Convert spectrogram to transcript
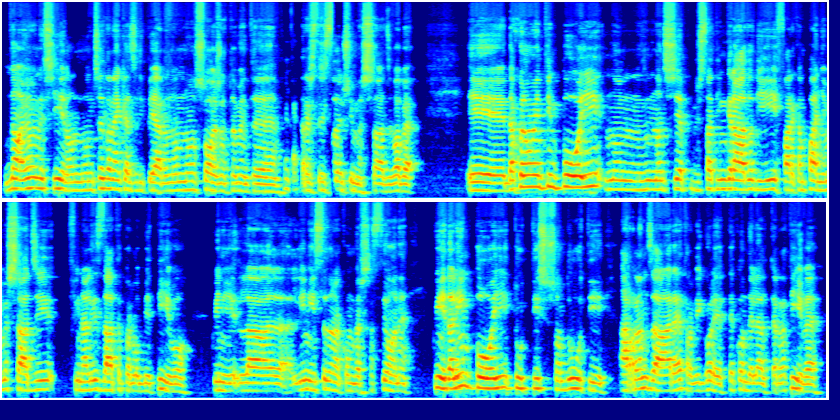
No, io, sì, non, non c'entra neanche il GDPR, non, non so esattamente restrizioni sui messaggi, vabbè. E da quel momento in poi non, non si è più stati in grado di fare campagne e messaggi finalizzate per l'obiettivo, quindi la, l'inizio di una conversazione. Quindi da lì in poi tutti si sono dovuti arrangiare, tra virgolette, con delle alternative.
